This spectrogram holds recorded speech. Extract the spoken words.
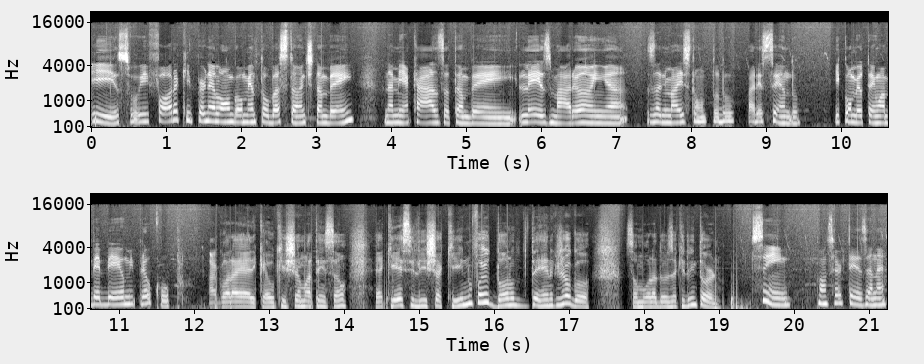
Isso, e fora que Pernilongo aumentou bastante também. Na minha casa também, lesma, aranha, os animais estão tudo parecendo. E como eu tenho uma bebê, eu me preocupo. Agora, Érica, o que chama a atenção é que esse lixo aqui não foi o dono do terreno que jogou, são moradores aqui do entorno. Sim, com certeza, né?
